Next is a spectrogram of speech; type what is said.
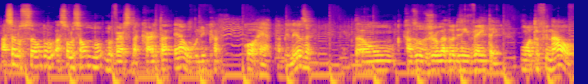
A solução no, a solução no, no verso da carta é a única correta, beleza? Então, caso os jogadores inventem um outro final,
